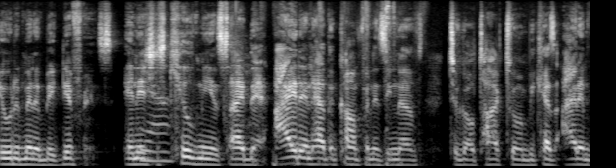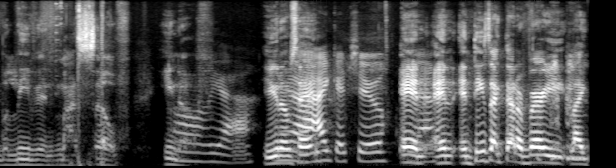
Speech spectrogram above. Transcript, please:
it would have been a big difference. And it just killed me inside that I didn't have the confidence enough to go talk to him because I didn't believe in myself enough. Oh yeah. You know what I'm Yeah, saying? I get you. and yeah. and and things like that are very like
